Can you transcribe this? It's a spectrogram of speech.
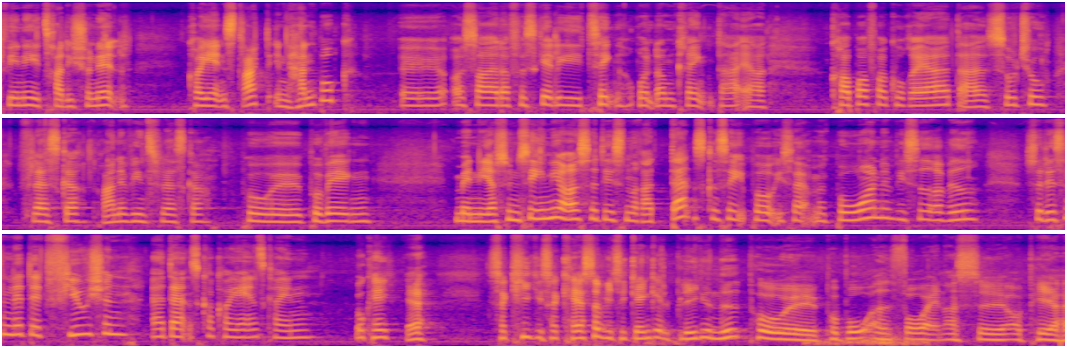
kvinde i traditionel koreansk dragt, en hanbok. Øh, og så er der forskellige ting rundt omkring. Der er kopper fra Korea, der er soju-flasker, brændevinsflasker på, øh, på væggen. Men jeg synes egentlig også, at det er sådan ret dansk at se på, især med borgerne, vi sidder ved. Så det er sådan lidt et fusion af dansk og koreansk herinde. Okay, ja så, kig, så kaster vi til gengæld blikket ned på, øh, på bordet foran os, øh, og Per,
